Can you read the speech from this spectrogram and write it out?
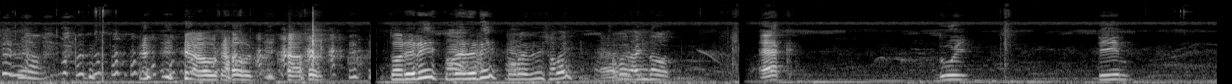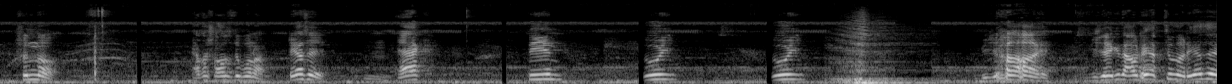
শূন্য। আউট আউট আউট তো রেডি তোমরা রেডি তোমরা রেডি সবাই? সবাই লাইন দাও এক দুই তিন শূন্য। এত সহজ দেবো না ঠিক আছে? এক তিন দুই দুই। বিজয় বিজয় কিন্তু আউট হয়ে যাচ্ছে তো ঠিক আছে?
